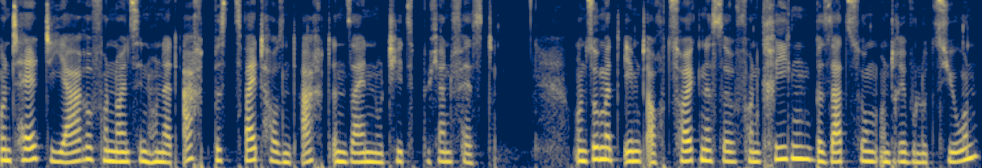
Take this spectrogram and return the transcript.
und hält die Jahre von 1908 bis 2008 in seinen Notizbüchern fest. Und somit eben auch Zeugnisse von Kriegen, Besatzung und Revolution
